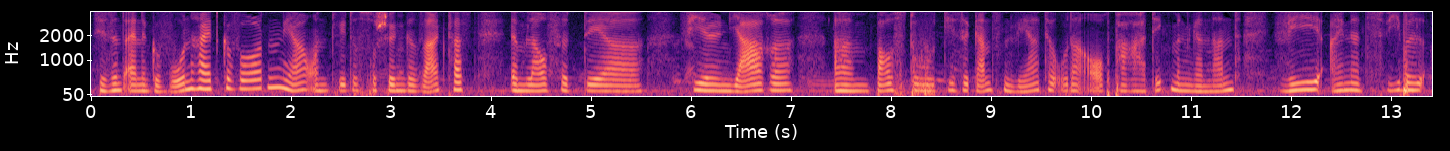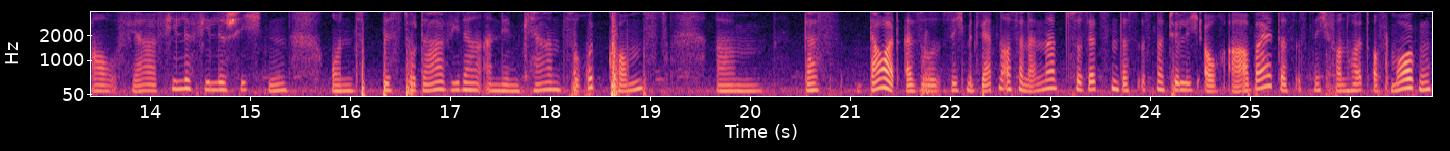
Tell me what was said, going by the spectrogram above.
Sie sind eine Gewohnheit geworden, ja. Und wie du es so schön gesagt hast, im Laufe der vielen Jahre ähm, baust du diese ganzen Werte oder auch Paradigmen genannt wie eine Zwiebel auf. Ja, viele, viele Schichten. Und bis du da wieder an den Kern zurückkommst, ähm, das dauert. Also sich mit Werten auseinanderzusetzen, das ist natürlich auch Arbeit. Das ist nicht von heute auf morgen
